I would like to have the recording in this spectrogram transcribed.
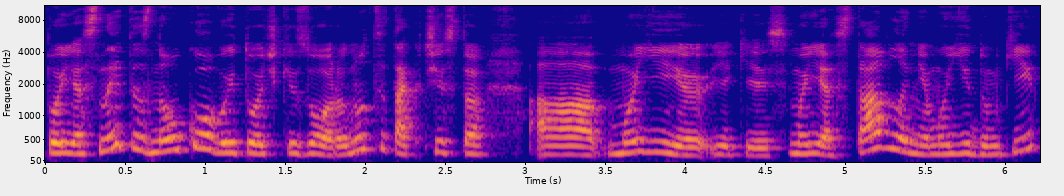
пояснити з наукової точки зору. Ну, це так, чисто а, мої якісь моє ставлення, мої думки.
